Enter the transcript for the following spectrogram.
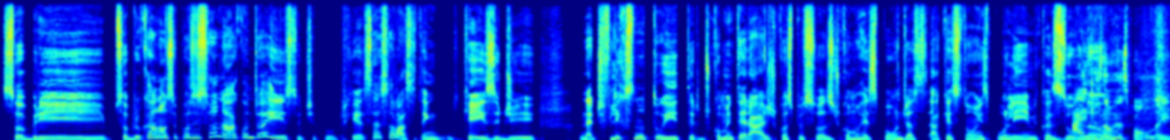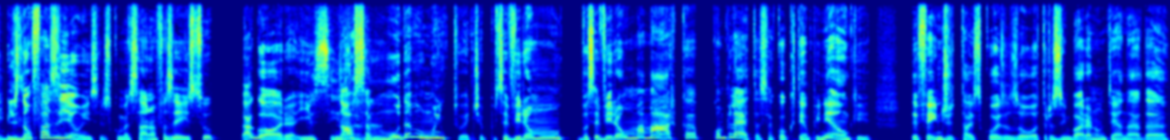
sobre, sobre o canal se posicionar quanto a isso. Tipo, porque, sei sei lá, você tem case de Netflix no Twitter, de como interage com as pessoas, de como responde as- a, questões polêmicas ou Ah, não. eles não respondem? Eles não faziam isso, eles começaram a fazer isso agora. E, Precisa, nossa, né? muda muito. É tipo, você vira, um, você vira uma marca completa, sacou? Que tem opinião, que defende tais coisas ou outras, embora não tenha nada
